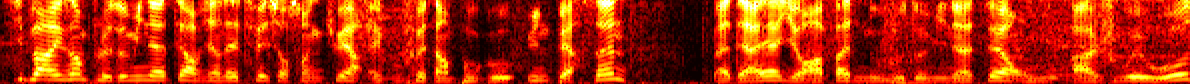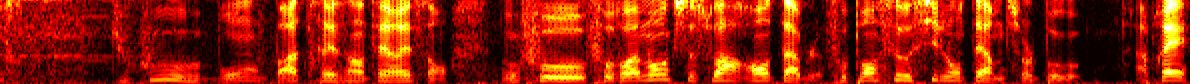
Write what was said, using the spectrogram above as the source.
Si par exemple le dominateur vient d'être fait sur Sanctuaire et que vous faites un Pogo une personne, bah derrière il n'y aura pas de nouveau dominateur à jouer ou autre. Du coup, bon, pas très intéressant. Donc faut, faut vraiment que ce soit rentable. Faut penser aussi long terme sur le Pogo. Après,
